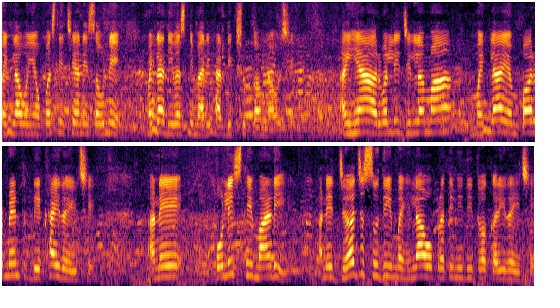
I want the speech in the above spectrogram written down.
મહિલાઓ અહીંયા ઉપસ્થિત છે અને સૌને મહિલા દિવસની મારી હાર્દિક શુભકામનાઓ છે. અહીંયા અરવલ્લી જિલ્લામાં મહિલા એમ્પાવરમેન્ટ દેખાઈ રહ્યું છે અને પોલીસથી માંડી અને જજ સુધી મહિલાઓ પ્રતિનિધિત્વ કરી રહી છે.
